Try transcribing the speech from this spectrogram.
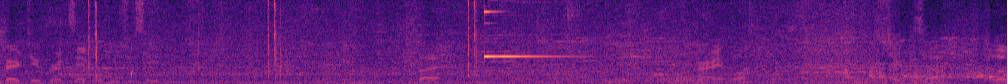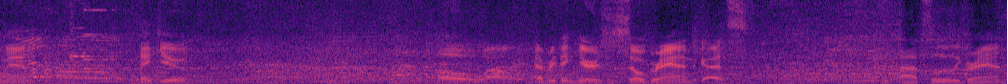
compared to, for example, BGC. But, alright, well, let's check this out. Hello, man. Thank you. Oh, wow. Everything here is just so grand, guys. Absolutely grand.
